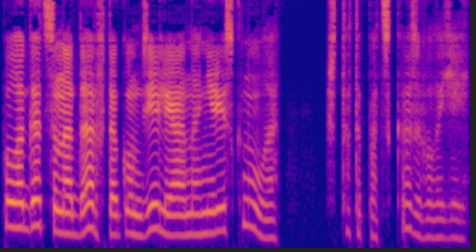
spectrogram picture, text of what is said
Полагаться на дар в таком деле она не рискнула. Что-то подсказывало ей,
